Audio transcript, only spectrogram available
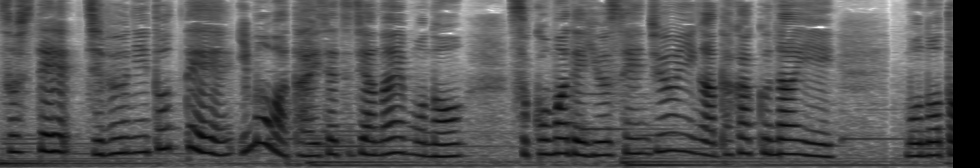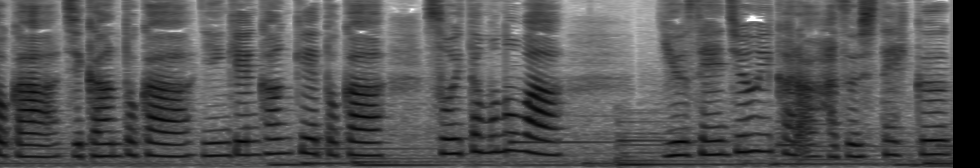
そして自分にとって今は大切じゃないものそこまで優先順位が高くないものとか時間とか人間関係とかそういったものは優先順位から外していく。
